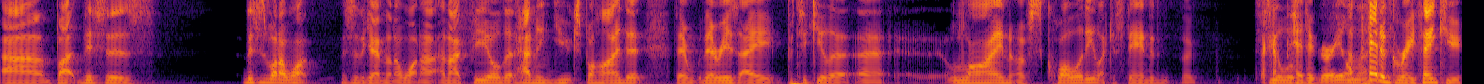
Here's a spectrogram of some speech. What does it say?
Uh, but this is this is what I want. This is the game that I want, uh, and I feel that having Yuke's behind it, there there is a particular uh, line of quality, like a standard uh, Like a pedigree a pedigree, thank you,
